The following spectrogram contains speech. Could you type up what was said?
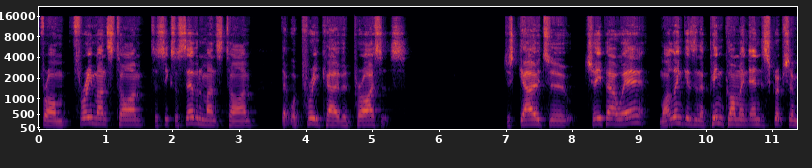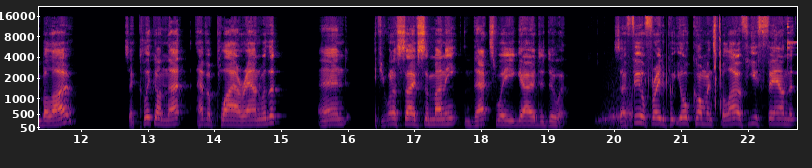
from three months' time to six or seven months' time that were pre COVID prices. Just go to Cheapo. My link is in the pin comment and description below. So click on that, have a play around with it. And if you want to save some money, that's where you go to do it. So feel free to put your comments below if you found that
